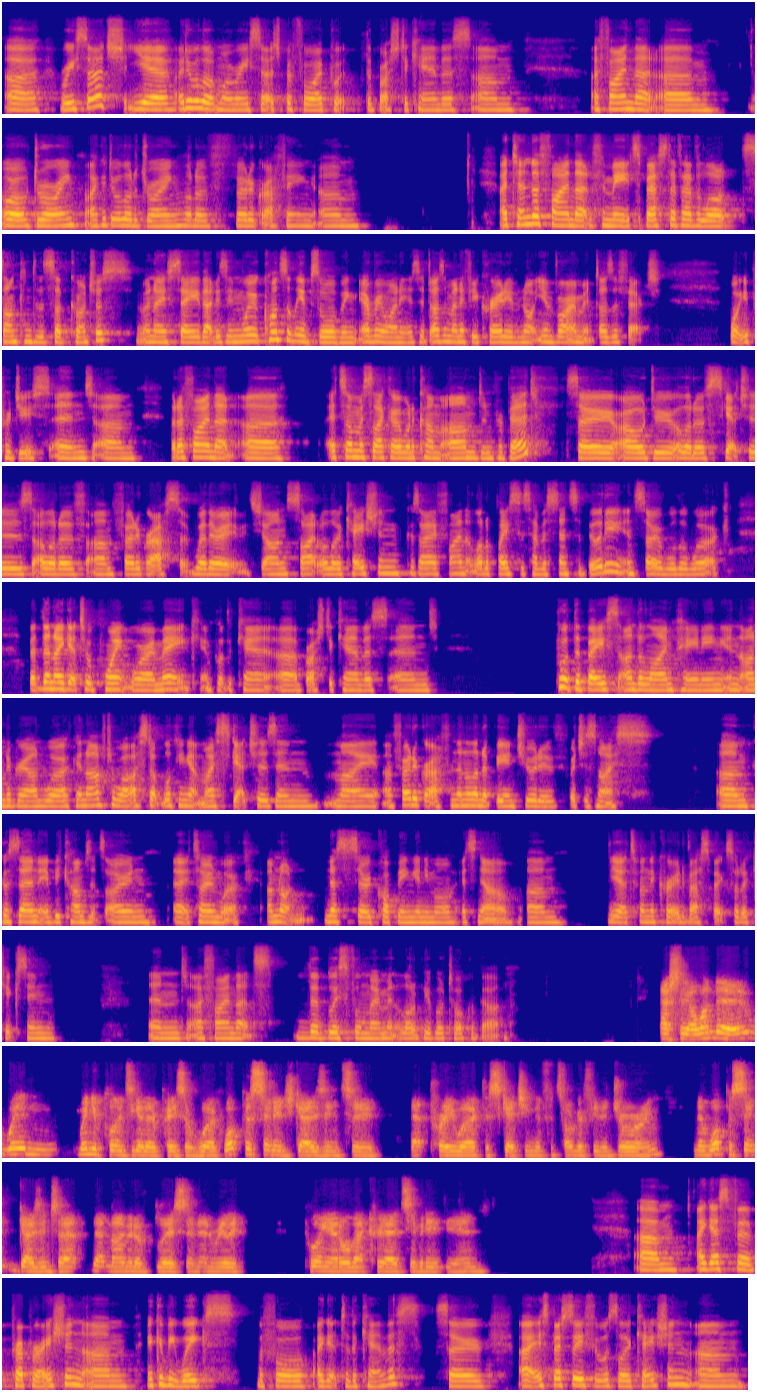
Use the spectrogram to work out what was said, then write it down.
Uh, research, yeah, I do a lot more research before I put the brush to canvas. Um, I find that, um, or drawing, I could do a lot of drawing, a lot of photographing. Um, I tend to find that for me, it's best if I have a lot sunk into the subconscious. When I say that is in, we're constantly absorbing, everyone is. It doesn't matter if you're creative or not, your environment does affect what you produce. And um, but I find that uh, it's almost like I want to come armed and prepared. So I'll do a lot of sketches, a lot of um, photographs, whether it's on site or location, because I find that a lot of places have a sensibility, and so will the work. But then I get to a point where I make and put the can- uh, brush to canvas and put the base underline painting and underground work. And after a while, I stop looking at my sketches and my uh, photograph, and then I let it be intuitive, which is nice because um, then it becomes its own uh, its own work. I'm not necessarily copying anymore. It's now um, yeah, it's when the creative aspect sort of kicks in, and I find that's the blissful moment a lot of people talk about. Ashley, I wonder when when you're pulling together a piece of work, what percentage goes into that pre-work, the sketching, the photography, the drawing, and then what percent goes into that that moment of bliss and, and really pulling out all that creativity at the end? Um, I guess for preparation, um, it could be weeks. before I get to the canvas. So, uh, especially if it was location, um,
